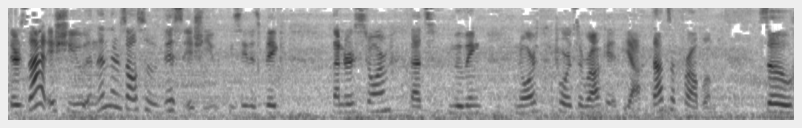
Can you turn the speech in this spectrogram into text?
there's that issue, and then there's also this issue. You see this big thunderstorm that's moving north towards the rocket, yeah, that's a problem. So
